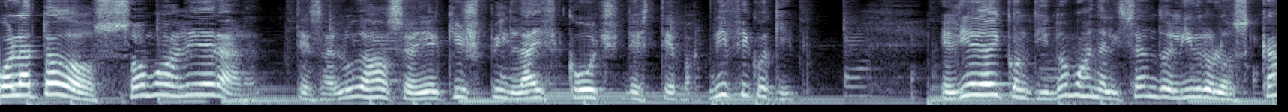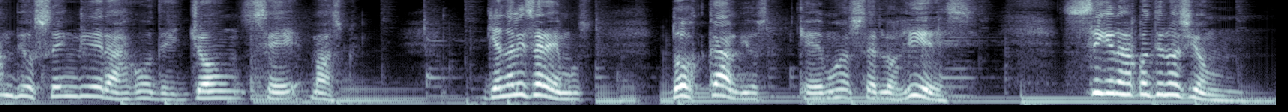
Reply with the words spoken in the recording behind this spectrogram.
Hola a todos, somos Liderar. Te saluda José Daniel Kirchby, Life Coach de este magnífico equipo. El día de hoy continuamos analizando el libro Los cambios en liderazgo de John C. Maxwell. Y analizaremos dos cambios que debemos hacer los líderes. Síguenos a continuación.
